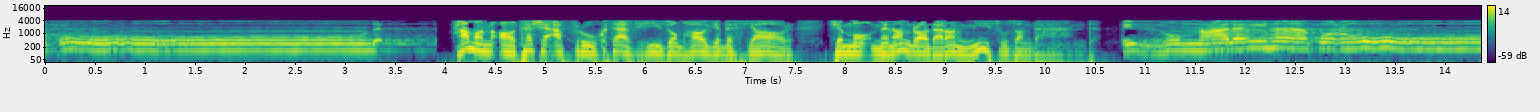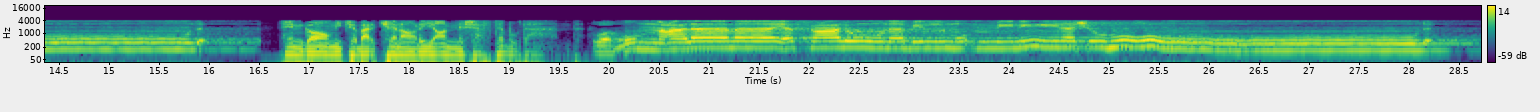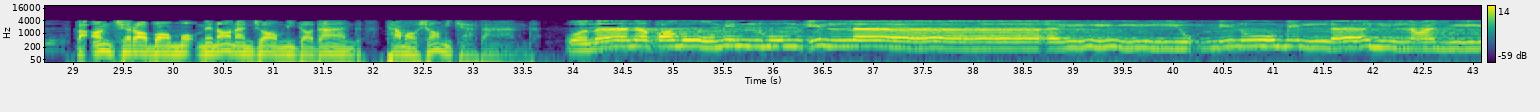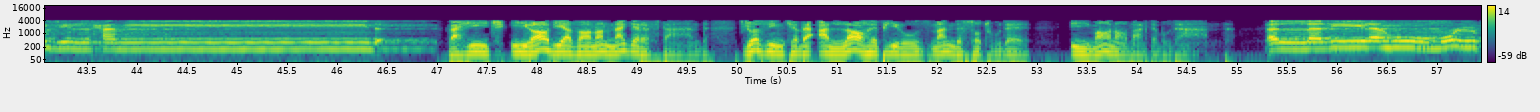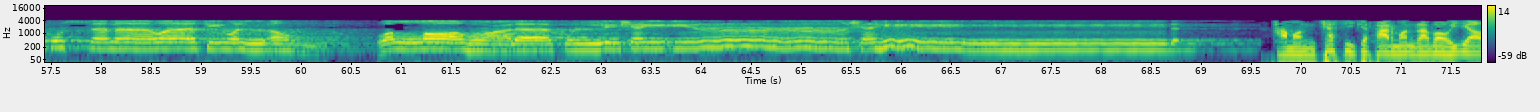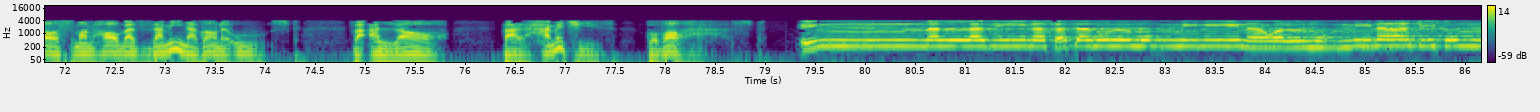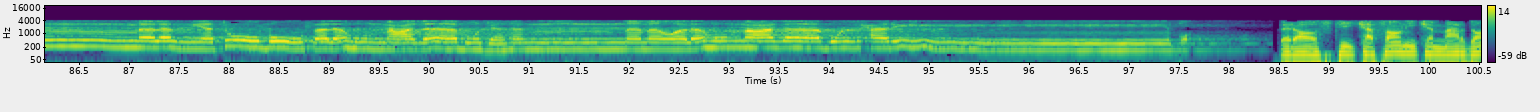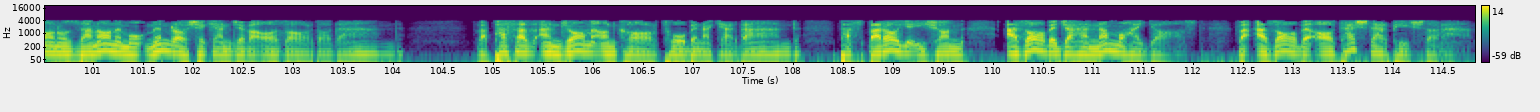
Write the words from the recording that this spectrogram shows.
همان آتش افروخته از هیزمهای بسیار که مؤمنان را در آن میسوزاندند. اذ هم علیها قعود. هنگامی که بر کناره آن نشسته بودند. وهم على ما يفعلون بالمؤمنین شهود. و آنچه را با مؤمنان انجام می‌دادند تماشا می‌کردند. وما نقموا منهم إلا أن يؤمنوا بالله العزيز الحمید و هیچ ایرادی از آنان نگرفتند جز اینکه به الله پیروزمند ستوده ایمان آورده بودند. الذي له ملك السماوات والأرض والله على كل شيء شهید همان کسی که فرمان روایی آسمان ها و زمین از آن اوست و الله بر همه چیز گواه است. إن الذين فتنوا المؤمنين والمؤمنات ثم لم يتوبوا فلهم عذاب جهنم ولهم عذاب الحريق. به راستی کسانی که مردان و زنان مؤمن را شکنجه و آزار دادند و پس از انجام آن کار توبه نکردند پس برای ایشان عذاب جهنم مهیاست و عذاب آتش در پیش دارند.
